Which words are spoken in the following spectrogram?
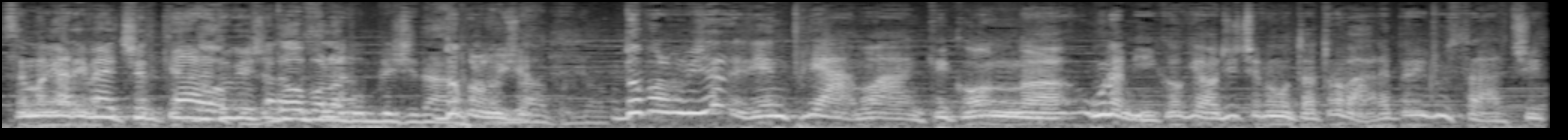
se magari vai a cercare Dopo- che c'hai dopo la pubblicità. Dopo la pubblicità. Dopo, dopo. Dopo la pubblicità rientriamo anche con eh, un amico che oggi ci è venuto a trovare per illustrarci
